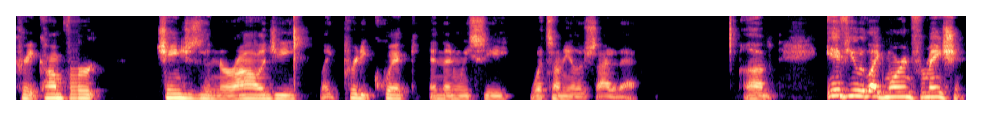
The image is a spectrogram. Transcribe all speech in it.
create comfort, changes the neurology like pretty quick, and then we see what's on the other side of that. Um, if you would like more information,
